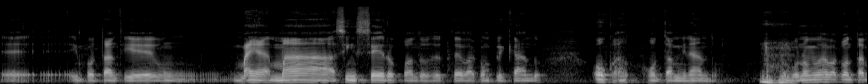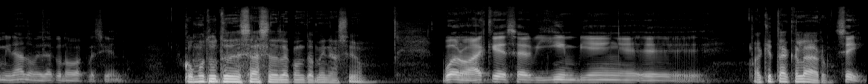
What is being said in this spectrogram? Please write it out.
eh, importante y es un, más, más sincero cuando se te va complicando o con- contaminando. Porque uno mismo se va contaminando a medida que uno va creciendo. ¿Cómo tú te deshaces de la contaminación? Bueno, hay que ser bien, bien, eh, Hay que estar claro. sí,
